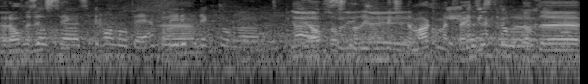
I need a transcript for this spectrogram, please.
vooral de Dus dat is, insteek. eh, zit er allemaal bij. En volledig Eh, gedekt door... Ja, dat, heeft een beetje te maken met het feit dat, eh,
